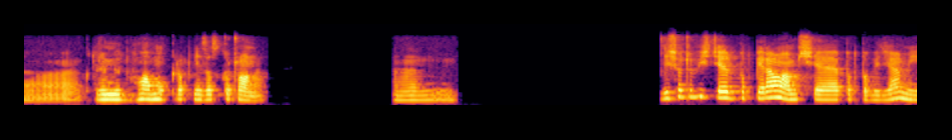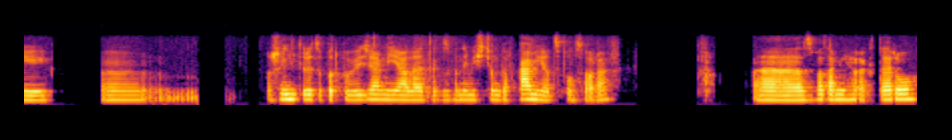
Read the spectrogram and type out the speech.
e, którymi byłam okropnie zaskoczona. Gdzieś oczywiście podpierałam się podpowiedziami, może nie tyle co podpowiedziami, ale tak zwanymi ściągawkami od sponsora yy, z wadami charakteru.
